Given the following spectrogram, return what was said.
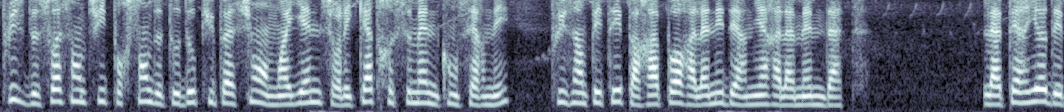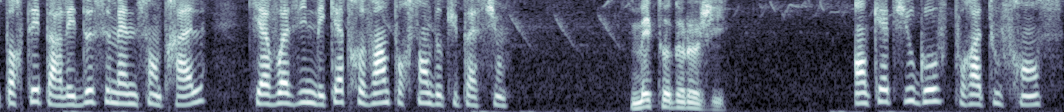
plus de 68% de taux d'occupation en moyenne sur les 4 semaines concernées, plus impété par rapport à l'année dernière à la même date. La période est portée par les deux semaines centrales, qui avoisine les 80% d'occupation. Méthodologie. Enquête YouGov pour Atout France,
